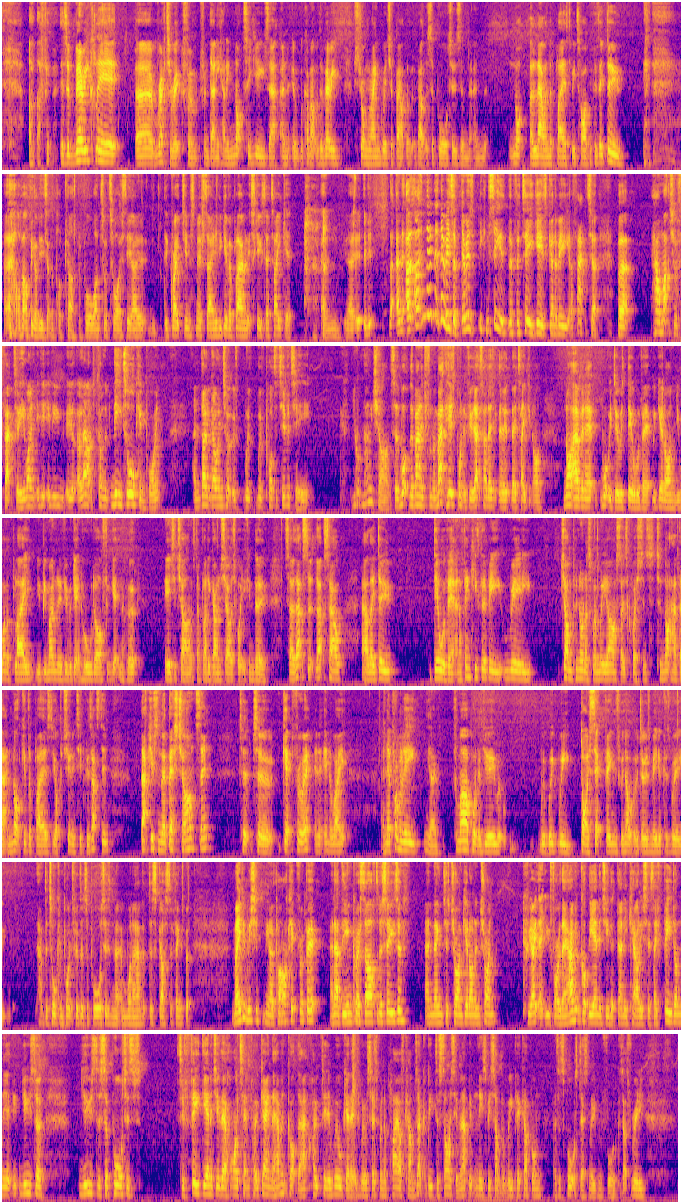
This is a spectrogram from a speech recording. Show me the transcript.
I, I, think there's a very clear uh, rhetoric from from Danny Cowley not to use that, and it will come out with a very strong language about the about the supporters and and not allowing the players to be tired because they do. Uh, I think I've used it on the podcast before once or twice. You know, the great Jim Smith saying, "If you give a player an excuse, they take it." and you know, if you, and, and, and there is a there is you can see the fatigue is going to be a factor, but how much of a factor he won't if you, if you allow it to become the talking point and don't go into it with, with, with positivity, you've got no chance. So what the manager from the his point of view, that's how they they're, they're taking on. Not having it, what we do is deal with it. We get on. You want to play. You'd be moaning if you were getting hauled off and getting the hook. Here's your chance. Now bloody go and show us what you can do. So that's that's how how they do deal with it. And I think he's going to be really jumping on us when we ask those questions to not have that and not give the players the opportunity because that's the that gives them their best chance then to to get through it in, in a way. And they're probably you know from our point of view we, we, we dissect things we know what we do as media because we have the talking points with the supporters and, and want to have it discuss the things but maybe we should you know park it for a bit and have the inquest after the season and then just try and get on and try and create that euphoria. They haven't got the energy that Danny Cowley says. They feed on the use the use the supporters to feed the energy of their high tempo game. They haven't got that. Hopefully, they will get it, as Will says, when the playoff comes. That could be decisive, and that needs to be something we pick up on as a sports desk moving forward because that's really,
